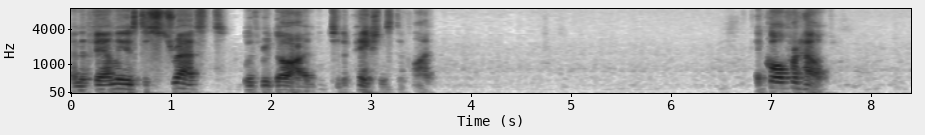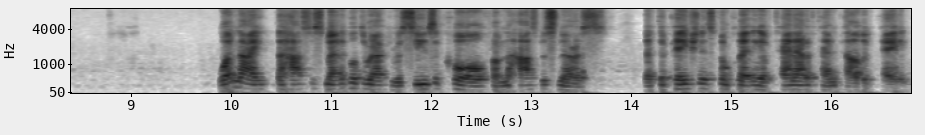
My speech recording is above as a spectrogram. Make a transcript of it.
And the family is distressed with regard to the patient's decline. A call for help. One night, the hospice medical director receives a call from the hospice nurse that the patient is complaining of 10 out of 10 pelvic pain.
